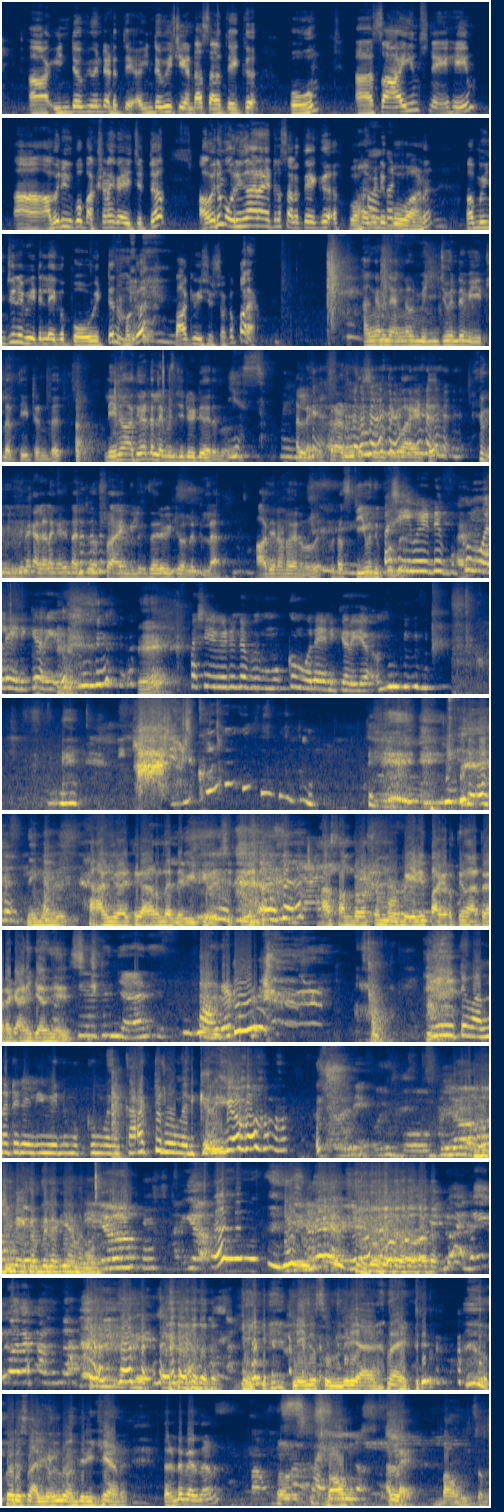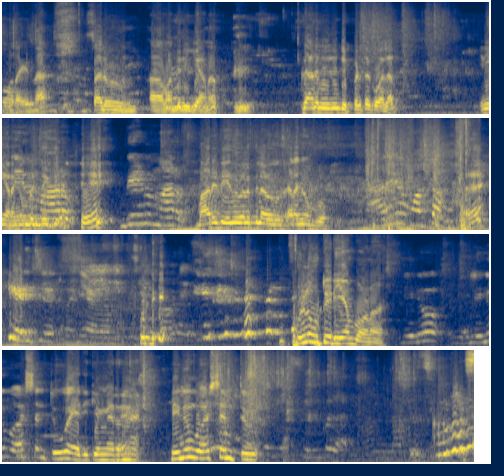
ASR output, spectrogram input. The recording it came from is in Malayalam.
ഇന്റർവ്യൂവിന്റെ അടുത്ത് ഇന്റർവ്യൂ ചെയ്യേണ്ട സ്ഥലത്തേക്ക് പോവും. സായിയും സ്നേഹയും ആ, അവരും ഇപ്പൊ ഭക്ഷണം കഴിച്ചിട്ട് അവരും ഒരുങ്ങാനായിട്ട് സ്ഥലത്തേക്ക് പോകാൻ വേണ്ടി പോവാണ്. അപ്പൊ മിഞ്ചുവിന്റെ വീട്ടിലേക്ക് പോയിട്ട് നമുക്ക് ബാക്കി വിശേഷമൊക്കെ പറയാം. അങ്ങനെ ഞങ്ങൾ മിഞ്ചുവിന്റെ വീട്ടിലെത്തിയിട്ടുണ്ട്. ലീനു ആദ്യമായിട്ടല്ലേ മിഞ്ചുവിന്റെ വീട്ടിൽ വരുന്നത്? അല്ലേ? ഇത്ര അടുത്ത സുഹൃത്തുക്കളായിട്ട്. മിഞ്ചുവിനെ കല്യാണം കഴിഞ്ഞിട്ട് അഞ്ചു വർഷമായെങ്കിലും ഇതുവരെ വീട്ടിൽ വന്നിട്ടില്ല. ആദ്യമാണ് വരുന്നത്. ഇവിടെ സ്റ്റീവ് പക്ഷെ ഈ വീടിന്റെ ബുക്കും പോലെ എനിക്കറിയാം. പക്ഷേ ഈ വീടിന്റെ മുക്കും പോലെ എനിക്കറിയാം. നിങ്ങൾ ആദ്യമായിട്ട് കാണുന്നല്ലേ വീട്ടിൽ വെച്ചിട്ട്? ആ സന്തോഷം മൊബൈലിൽ പകർത്തി നാട്ടുകാരെ കാണിക്കാന്ന് വിചാരിച്ചു. ഞാൻ വീട്ടിൽ വന്നിട്ടില്ലെങ്കിൽ ഈ വീടിന്റെ മുക്കും പോലെ കറക്റ്റ് റൂം എനിക്കറിയാം. മേക്കപ്പിലൊക്കെയാണല്ലോ ലീന സുന്ദരിയാകാനായിട്ട് ഒരു സലൂണിൽ വന്നിരിക്കുകയാണ്. സാറിന്റെ പേരെന്താണ്? അല്ലേ? ബൗൺസ് എന്ന് പറയുന്ന സലൂൺ വന്നിരിക്കുകയാണ്. ഇതാണ് ലീനിന്റെ ഇപ്പോഴത്തെ കോലം. ഇനി ഇറങ്ങുമ്പോഴത്തേക്ക്? മാറിയിട്ട് ഏത് കോലത്തിലാവും? ഇറങ്ങുമ്പോ. ഫുള്ള് കുട്ടിയിടിക്കാൻ പോണ? ലിനു ലിനു വേർഷൻ ടു ആയിരിക്കും വരുന്നത് ലിനു വേർഷൻ ടു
